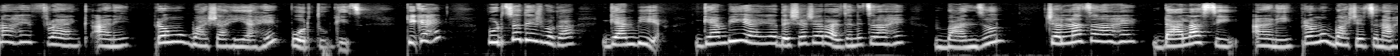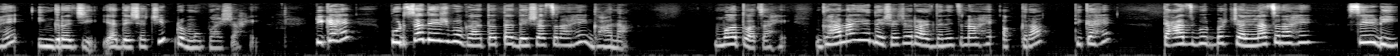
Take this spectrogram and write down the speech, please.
नाव आहे फ्रँक आणि प्रमुख भाषा ही आहे पोर्तुगीज. ठीक आहे? पुढचा देश बघा गॅम्बिया. गॅम्बिया या देशाच्या राजधानीचं नाव आहे बांजुल चलनाचं नाव आहे डालासी आणि प्रमुख भाषेचं नाव आहे इंग्रजी. या देशाची प्रमुख भाषा आहे. ठीक आहे? पुढचा देश बघा तर त्या देशाचं नाव आहे घाना. महत्वाचं आहे. घाना या देशाच्या राजधानीचं नाव आहे अकरा ठीक आहे? त्याचबरोबर चलनाचं नाव आहे सेडी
